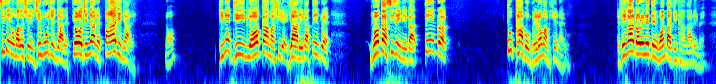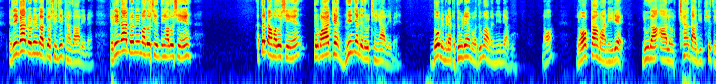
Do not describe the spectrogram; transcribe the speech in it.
စီးစိမ်ပေါ်မှာဆိုရှင်ရင်မိုးချင်ကြတယ်ပျော်ချင်ကြတယ်ပါးချင်ကြတယ်နော်ဒီနေ့ဒီလောကမှာရှိတဲ့အရာတွေကတင့်အတွက်လောကစီးစိမ်တွေကတင့်အတွက်ဒုက္ခပုံဘယ်တော့မှမဖြစ်နိုင်ဘူးတည်ငါတော်ရင်နဲ့တင်ဝမ်းသာခြင်းခံစားနိုင်မယ်တည်ငါတော်ရင်မှာပျော်ရွှင်ခြင်းခံစားနိုင်မယ် တည်ငါတော်ရင်မှာဆိုရှင်တင်ရဆိုရှင်အသက်တာမှာဆိုရှင်သူတစ်ပါးထက်မြင့်မြတ်တယ်လို့ထင်ရလိမ့်မယ်သို့ပေမဲ့ဘယ်သူနဲ့ဘယ်သူမှမမြင့်မြတ်ဘူးနော်လောကမှာနေတဲ့လူသားအလုံးချမ်းသာကြီးဖြစ်စေ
